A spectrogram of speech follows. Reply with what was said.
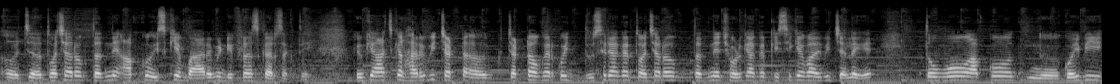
त्वचा रोग तज्ञ आपको इसके बारे में डिफरेंस कर सकते हैं। क्योंकि आजकल हर भी चट्टा चट्टा अगर कोई दूसरे अगर त्वचा रोग तज्ञ छोड़ के अगर किसी के पास भी चले गए तो वो आपको कोई भी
